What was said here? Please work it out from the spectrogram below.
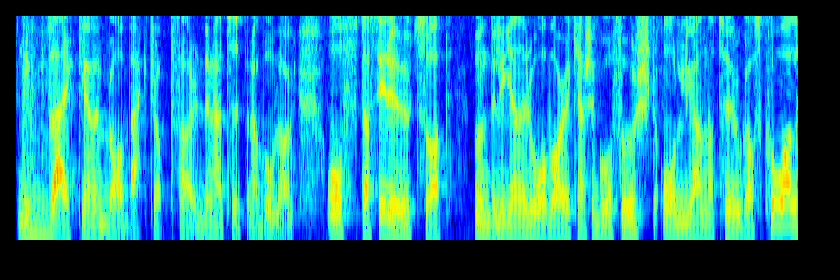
Det är verkligen en bra backdrop för den här typen av bolag. Ofta ser det ut så att underliggande råvaror kanske går först. Olja, naturgas, kol.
